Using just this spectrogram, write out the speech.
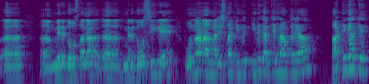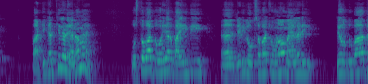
ਅਹ, ਮੇਰੇ ਦੋਸਤਾਂ ਨਾਲ ਅਹ, ਮੇਰੇ ਦੋਸਤ ਸੀਗੇ ਉਹਨਾਂ ਨਾਲ ਮੈਂ ਰਿਸ਼ਤਾ ਕਿਹਦੇ ਕਿਹਦੇ ਕਰਕੇ ਖਰਾਬ ਕਰਿਆ? ਪਾਰਟੀ ਕਰਕੇ। ਪਾਰਟੀ ਕਰਕੇ ਲੜਿਆ ਨਾ ਮੈਂ। ਉਸ ਤੋਂ ਬਾਅਦ 2022 ਦੀ ਜਿਹੜੀ ਲੋਕ ਸਭਾ ਚੋਣ ਆ ਉਹ ਮੈਂ ਲੜੀ ਤੇ ਉਸ ਤੋਂ ਬਾਅਦ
